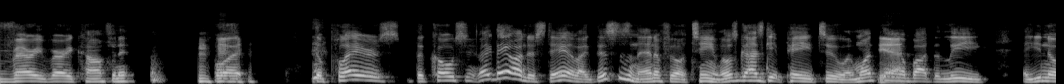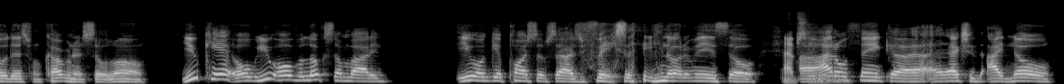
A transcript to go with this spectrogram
very, very confident. But the players, the coaching, like they understand, like this is an NFL team. Those guys get paid too. And one thing Yeah. about the league, and you know this from covering it so long, you can't over you overlook somebody, you gonna get punched upside your face. you know what I mean? So uh, I don't think uh, I- actually I know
